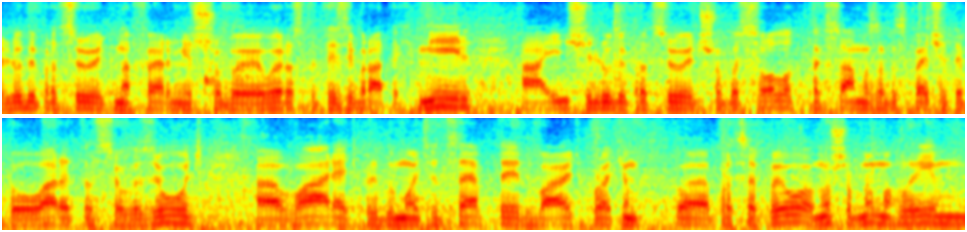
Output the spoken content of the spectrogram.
люди працюють на фермі, щоб виростити, зібрати хміль, а інші люди працюють, щоб солод так само забезпечити, пивовари то все везуть, е, варять, придумують рецепти, дбають протягом е, про це пиво. Ну щоб ми могли їм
